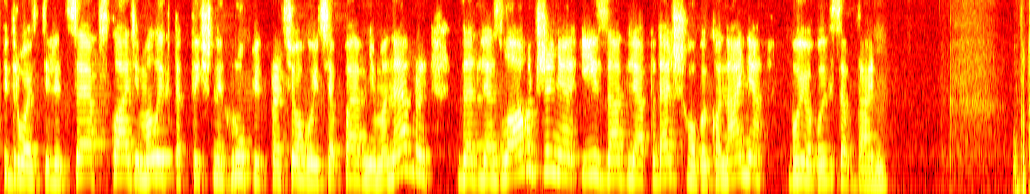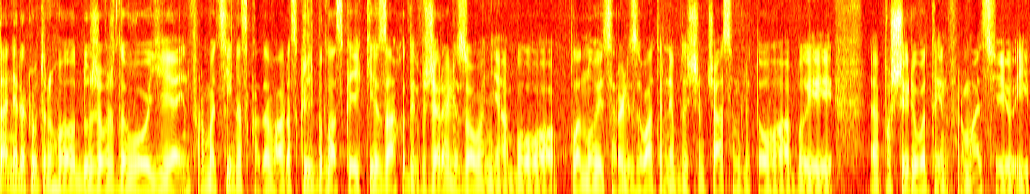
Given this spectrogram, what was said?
підрозділі. Це в складі малих тактичних груп відпрацьовуються певні маневри задля злагодження і задля подальшого виконання бойових завдань. У питанні рекрутингу дуже важливо є інформаційна складова. Розкажіть, будь ласка, які заходи вже реалізовані або планується реалізувати найближчим часом для того, аби е, поширювати інформацію і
